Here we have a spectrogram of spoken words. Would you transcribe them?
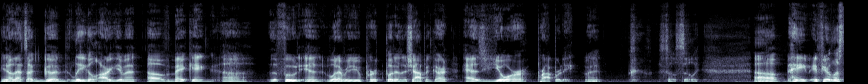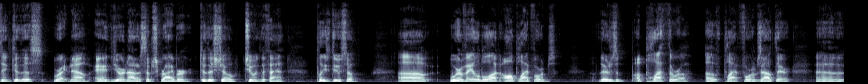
you know that's a good legal argument of making uh, the food in whatever you per- put in the shopping cart as your property, right? so silly. Uh, hey, if you're listening to this right now and you're not a subscriber to this show, Chewing the Fat, please do so. Uh, we're available on all platforms. There's a, a plethora of platforms out there uh,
